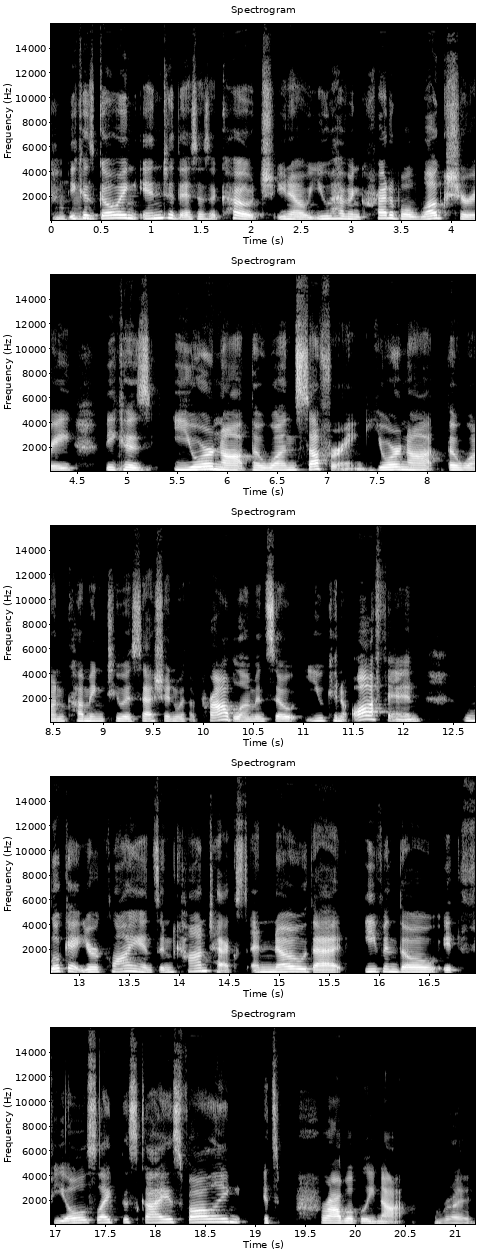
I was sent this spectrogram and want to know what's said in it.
Mhm. Because going into this as a coach, you know, you have incredible luxury because you're not the one suffering. You're not the one coming to a session with a problem. And so you can often look at your clients in context and know that even though it feels like the sky is falling, it's probably not. Right,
